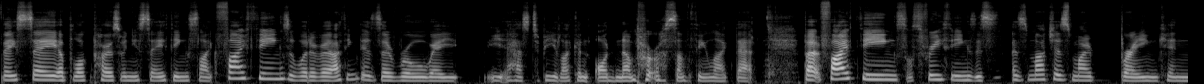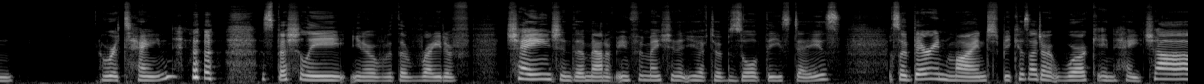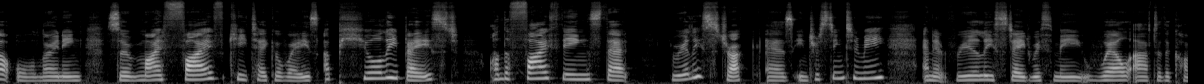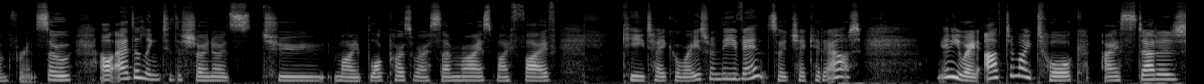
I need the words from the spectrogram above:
They say a blog post when you say things like five things or whatever. I think there's a rule where it has to be like an odd number or something like that. But five things or three things is as much as my brain can retain, especially, you know, with the rate of change and the amount of information that you have to absorb these days. So bear in mind, because I don't work in HR or learning, so my five key takeaways are purely based on the five things that really struck as interesting to me and it really stayed with me well after the conference. So I'll add the link to the show notes to my blog post where I summarize my five key takeaways from the event, so check it out. Anyway, after my talk, I started,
